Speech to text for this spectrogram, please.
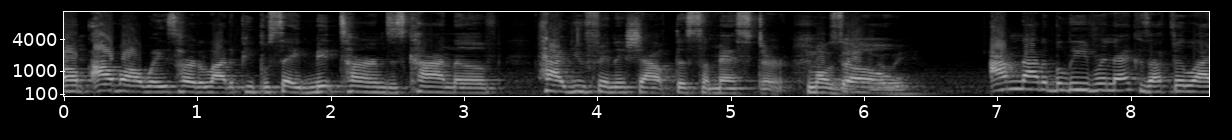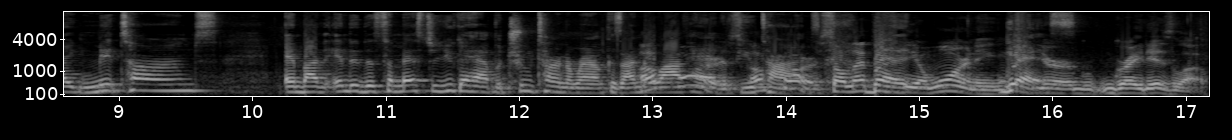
um, I've always heard a lot of people say midterms is kind of how you finish out the semester. Most so definitely. I'm not a believer in that because I feel like midterms. And by the end of the semester, you can have a true turnaround because I know I've had a few of times. course. So let but, that be a warning. Yes. Your grade is low.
